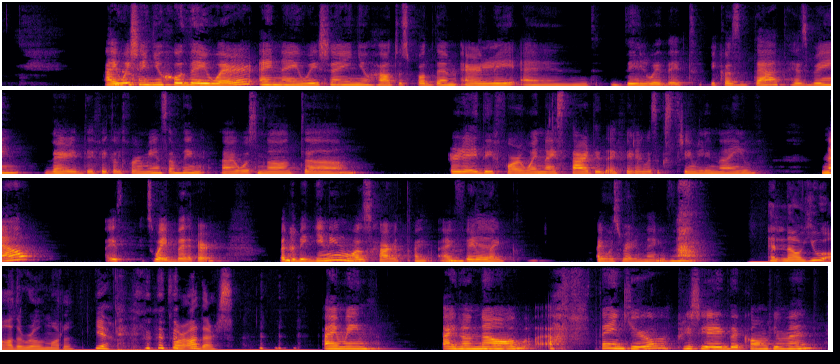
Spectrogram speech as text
I wish I knew who they were and I wish I knew how to spot them early and deal with it because that has been very difficult for me and something I was not um, ready for when I started. I feel I was extremely naive. Now it's way better, but the beginning was hard. I, I mm. feel like I was very naive. And now you are the role model. Yeah. for others. I mean, I don't know. Thank you. Appreciate the compliment.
